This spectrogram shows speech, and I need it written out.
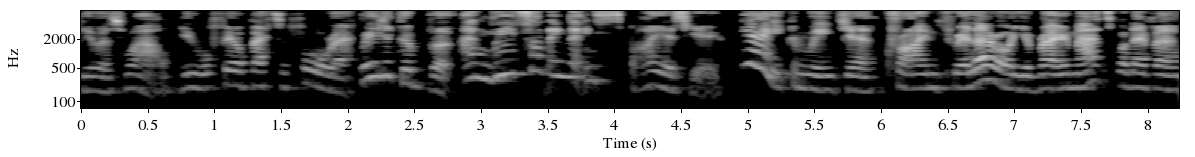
you as well. You will feel better for it. Read a good book and read something that inspires you. Yeah, you can read your crime thriller or your romance, whatever,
